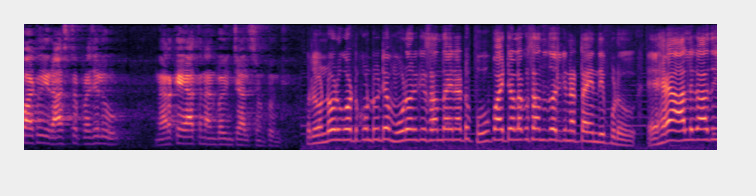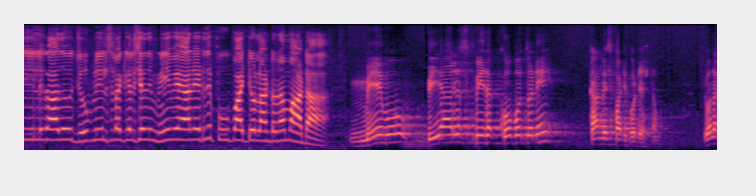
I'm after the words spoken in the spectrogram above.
పాటు ఈ రాష్ట్ర ప్రజలు నరకయాతన అనుభవించాల్సి ఉంటుంది. రెండోడు కొట్టుకుంటుంటే మూడోనికి సంద అయినట్టు పువ్వు పార్టీలకు సంద దొరికినట్టు అయింది ఇప్పుడు. ఏహే వాళ్ళు కాదు వీళ్ళు కాదు జూబ్లీ హిల్స్లో గెలిచేది మేమే అనేది పువ్వు పార్టీ వాళ్ళు అంటున్న మాట. మేము బీఆర్ఎస్ మీద కోపంతో కాంగ్రెస్ పార్టీ కొట్టేసినాం. ఇవాళ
